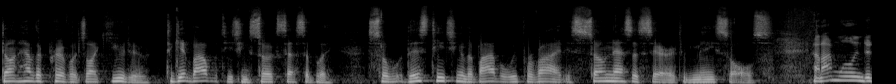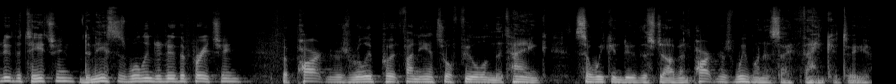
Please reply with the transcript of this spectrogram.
don't have the privilege like you do to get Bible teaching so accessibly. So, this teaching of the Bible we provide is so necessary to many souls. And I'm willing to do the teaching. Denise is willing to do the preaching. But partners really put financial fuel in the tank so we can do this job. And partners, we want to say thank you to you.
